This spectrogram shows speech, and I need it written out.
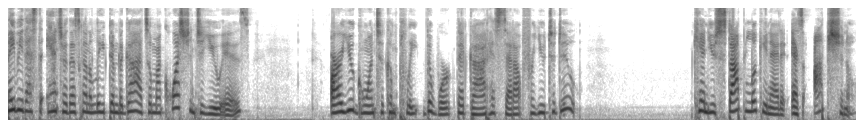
Maybe that's the answer that's going to lead them to God. So my question to you is are you going to complete the work that God has set out for you to do? Can you stop looking at it as optional?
